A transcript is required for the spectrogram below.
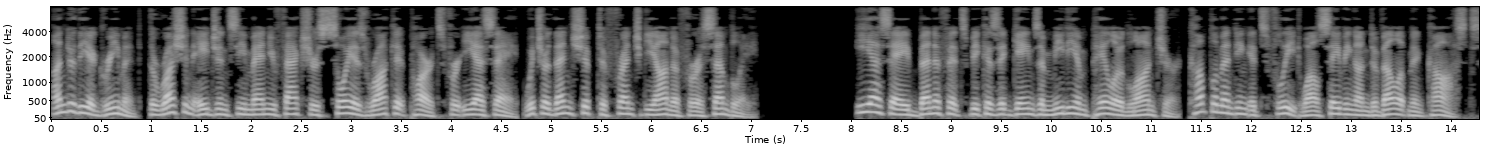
Under the agreement, the Russian agency manufactures Soyuz rocket parts for ESA, which are then shipped to French Guiana for assembly. ESA benefits because it gains a medium payload launcher, complementing its fleet while saving on development costs.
